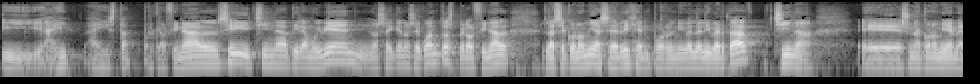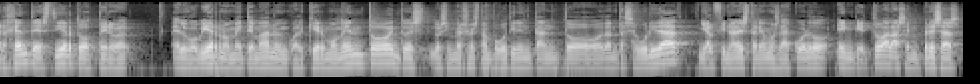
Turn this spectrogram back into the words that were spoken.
y ahí, ahí está. Porque al final, sí, China tira muy bien, no sé qué, no sé cuántos, pero al final las economías se rigen por el nivel de libertad. China eh, es una economía emergente, es cierto, pero el gobierno mete mano en cualquier momento, entonces los inversores tampoco tienen tanto, tanta seguridad y al final estaremos de acuerdo en que todas las empresas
